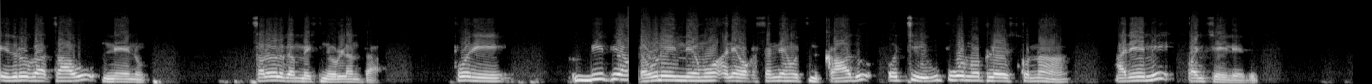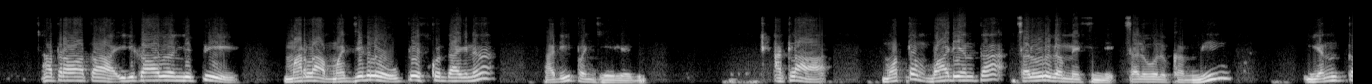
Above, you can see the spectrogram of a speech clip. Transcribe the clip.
ఎదురుగా చావు నేను. సెలవులు గమ్మేసింది ఒళ్ళంతా. పోనీ బీపీ డౌన్ అయిందేమో అనే ఒక సందేహం వచ్చింది కాదు. వచ్చి ఉప్పు కూడా నోట్లో వేసుకున్నా అదేమీ పని చేయలేదు. ఆ తర్వాత ఇది కాదు అని చెప్పి మరలా మజ్జిగలో ఉప్పు వేసుకొని తాగినా అది పని చేయలేదు. అట్లా మొత్తం బాడీ అంతా చలువలు కమ్మేసింది చలువలు కమ్మి ఎంత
